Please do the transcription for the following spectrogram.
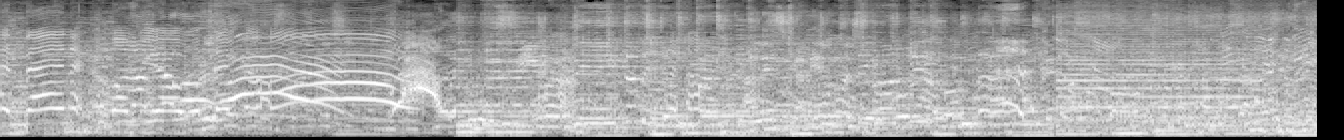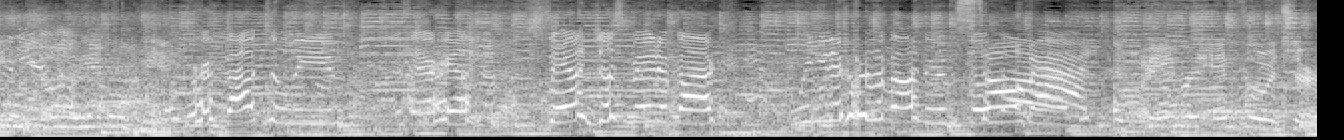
and then Colombia will take the made it back. We need to go to the bathroom so, So bad. My favorite influencer.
